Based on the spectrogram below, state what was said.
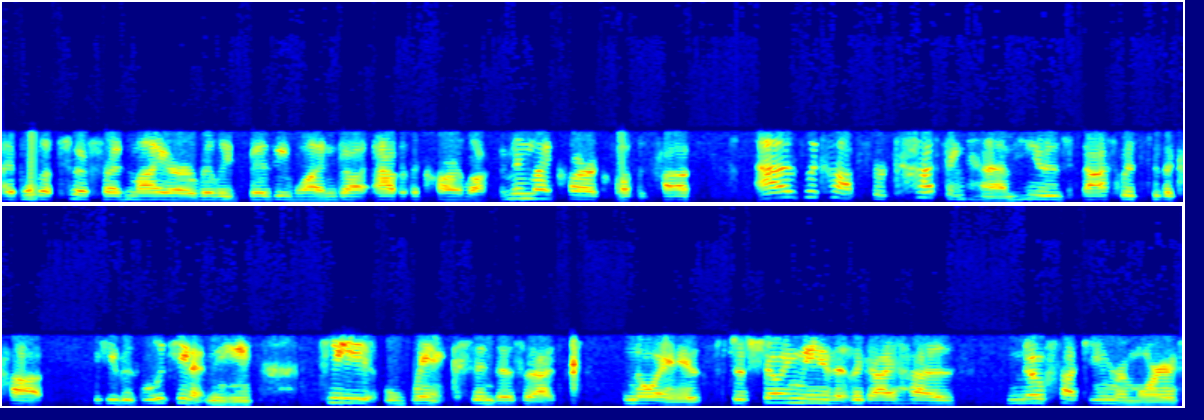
I pulled up to a Fred Meyer, a really busy one, got out of the car, locked him in my car, called the cops. As the cops were cuffing him, he was backwards to the cops. He was looking at me. He winks and does that noise, just showing me that the guy has no fucking remorse.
